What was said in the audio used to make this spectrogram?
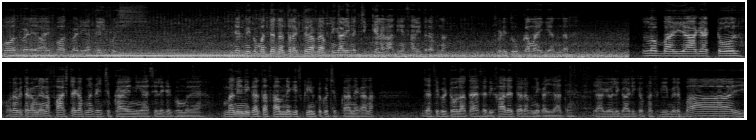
बहुत बढ़िया भाई, बहुत बढ़िया, दिल खुश। गर्मी को मद्देनजर रखते हुए हमने अपनी गाड़ी में चिक्के लगा दिए सारी तरफ़ ना। थोड़ी धूप कम आएगी अंदर। लो भाई, ये आ गया टोल, और अभी तक हमने ना फास्टैग अपना कहीं चिपकाया ही नहीं है, ऐसे लेके घूम रहे हैं। मन ही नहीं करता सामने की स्क्रीन पे कुछ चिपकाने का ना। जैसे कोई टोल आता है ऐसे दिखा देते और अब निकल जाते हैं। ये आगे वाली गाड़ी क्यों फंस गई मेरे भाई?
